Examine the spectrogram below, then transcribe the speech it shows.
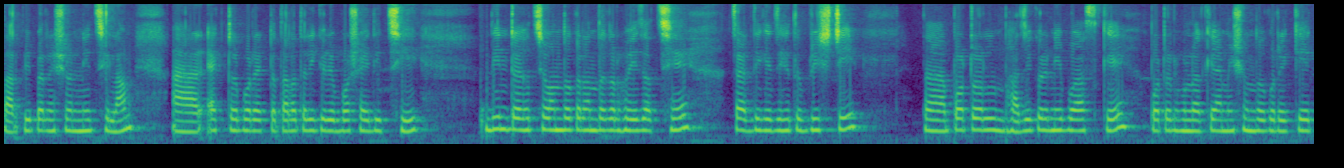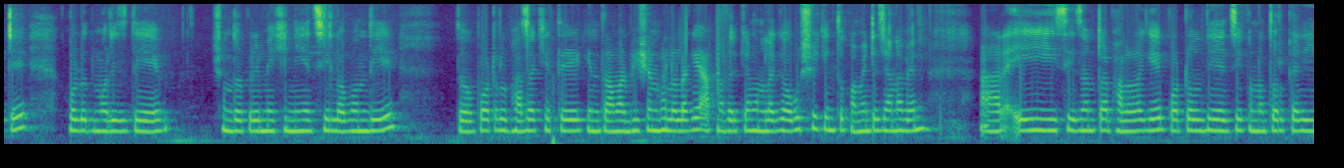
তার প্রিপারেশন নিচ্ছিলাম। আর একটার পর একটা তাড়াতাড়ি করে বসাই দিচ্ছি। দিনটা হচ্ছে অন্ধকার অন্ধকার হয়ে যাচ্ছে। চারদিকে যেহেতু বৃষ্টি, তা পটল ভাজি করে নিব আজকে। পটলগুলোকে আমি সুন্দর করে কেটে হলুদ মরিচ দিয়ে সুন্দর করে মেখে নিয়েছি, লবণ দিয়ে। তো পটল ভাজা খেতে কিন্তু আমার ভীষণ ভালো লাগে। আপনাদের কেমন লাগে অবশ্যই কিন্তু কমেন্টে জানাবেন। আর এই সিজনটা ভালো লাগে। পটল দিয়ে যে কোনো তরকারি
